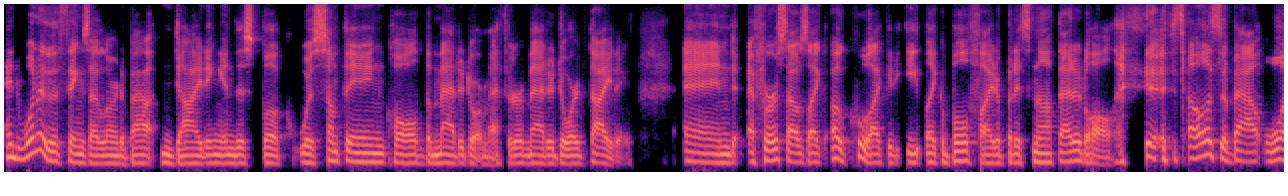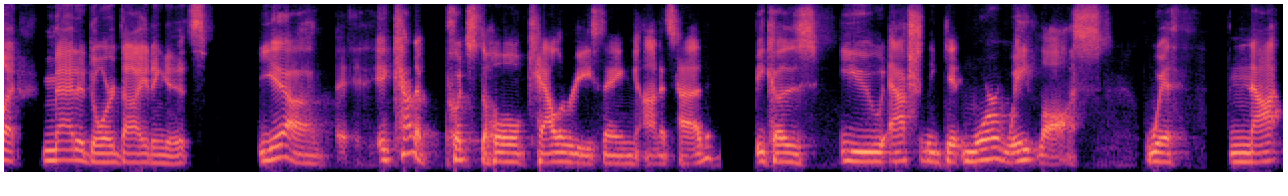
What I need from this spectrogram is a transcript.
And one of the things I learned about dieting in this book was something called the Matador method or Matador dieting. And at first I was like, oh, cool, I could eat like a bullfighter, but it's not that at all. Tell us about what Matador dieting is. Yeah, it kind of puts the whole calorie thing on its head because you actually get more weight loss with not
